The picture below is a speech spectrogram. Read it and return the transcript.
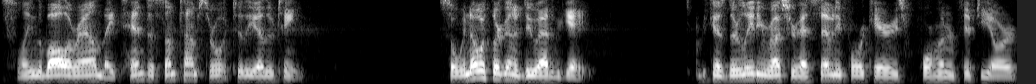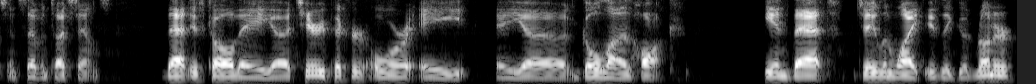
Sling the ball around. They tend to sometimes throw it to the other team. So we know what they're going to do out of the gate because their leading rusher has 74 carries for 450 yards and seven touchdowns. That is called a uh, cherry picker or a a uh, goal line hawk. In that Jalen White is a good runner,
